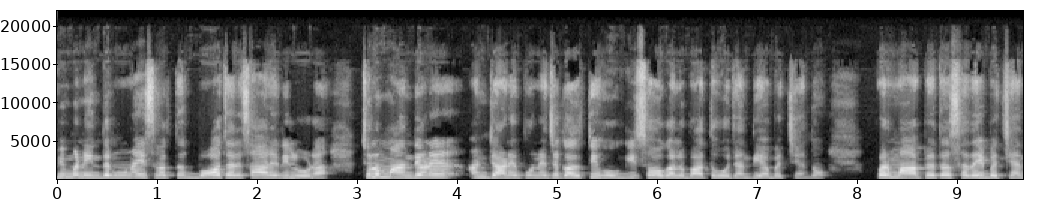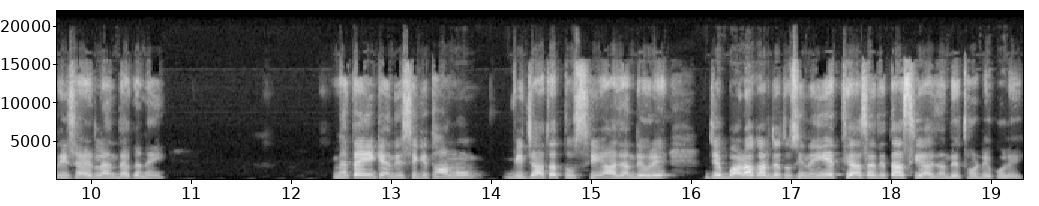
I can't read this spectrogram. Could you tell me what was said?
ਵੀ ਮਨਿੰਦਰ ਨੂੰ ਨਾ ਇਸ ਵਕਤ ਬਹੁਤ ਜ਼ਿਆਦਾ ਸਹਾਰੇ ਦੀ ਲੋੜ ਆ। ਚਲੋ, ਮੰਨਦੇ ਉਹਨੇ ਅਣਜਾਣੇ ਪੁਣੇ 'ਚ ਗਲਤੀ ਹੋ ਗਈ, ਸੌ ਗੱਲਬਾਤ ਹੋ ਜਾਂਦੀ ਆ ਬੱਚਿਆਂ ਤੋਂ, ਪਰ ਮਾਪਿਓ ਤਾਂ ਸਦਾ ਹੀ ਬੱਚਿਆਂ ਦੀ ਸਾਈਡ ਲੈਂਦਾ ਕਿ ਨਹੀਂ? ਮੈਂ ਤਾਂ ਇਹ ਕਹਿੰਦੀ ਸੀ ਕਿ ਤੁਹਾਨੂੰ ਵੀ ਜਾਂ ਤਾਂ ਤੁਸੀਂ ਆ ਜਾਂਦੇ ਉਰੇ, ਜੇ ਬਾਹਲਾ ਕਰਦੇ ਤੁਸੀਂ ਨਹੀਂ ਇੱਥੇ ਆ ਸਕਦੇ ਤਾਂ ਅਸੀਂ ਆ ਜਾਂਦੇ ਤੁਹਾਡੇ ਕੋਲੇ।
